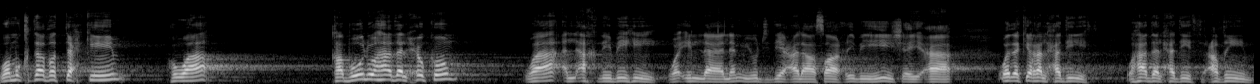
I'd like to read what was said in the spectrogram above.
ومقتضى التحكيم هو قبول هذا الحكم والأخذ به وإلا لم يجد على صاحبه شيئا. وذكر الحديث وهذا الحديث عظيم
